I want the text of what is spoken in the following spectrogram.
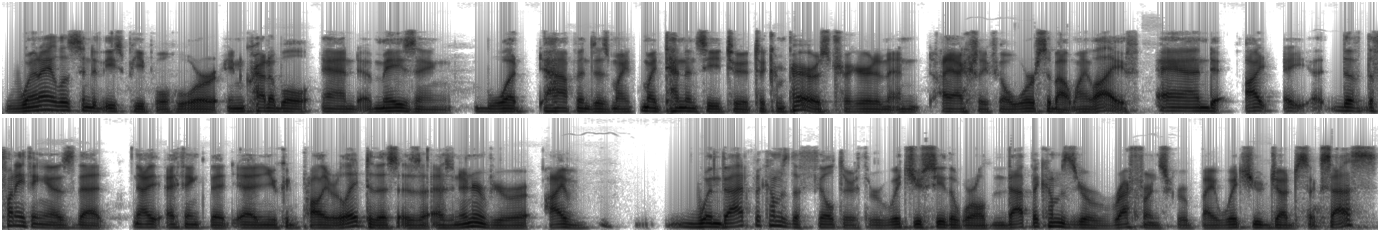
when I listen to these people who are incredible and amazing, what happens is my my tendency to to compare is triggered, and, and I actually feel worse about my life. And I, I the the funny thing is that I, I think that and you could probably relate to this as as an interviewer. I've when that becomes the filter through which you see the world, and that becomes your reference group by which you judge success,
